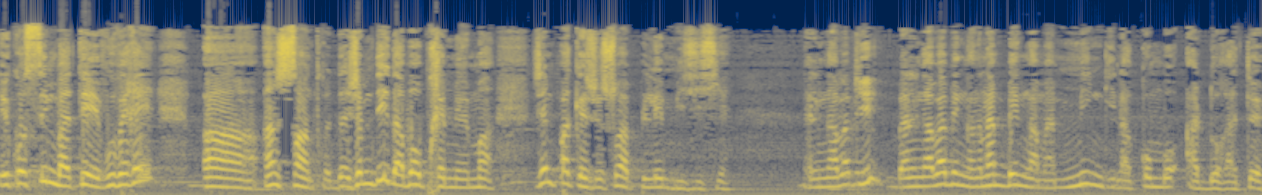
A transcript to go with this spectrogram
Ekosimba te, vous verrez euh, un centre. Je me dis d'abord, premièrement, j'aime pas que je sois appelé musicien. Mingi na kombo adorateur.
